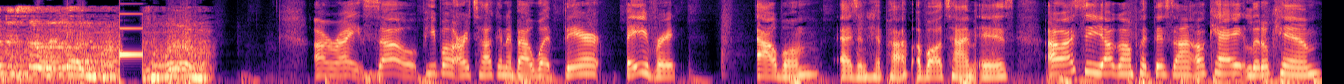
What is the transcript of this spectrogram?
50 Cent, we love you, man. For real. All right, so people are talking about what their favorite album, as in hip hop, of all time is. Oh, I see y'all gonna put this on. Okay, Lil Kim,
